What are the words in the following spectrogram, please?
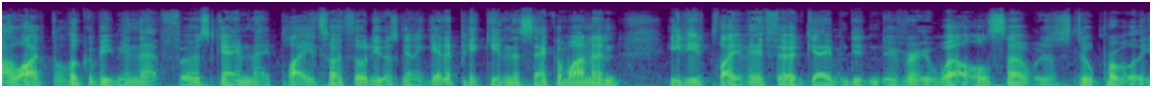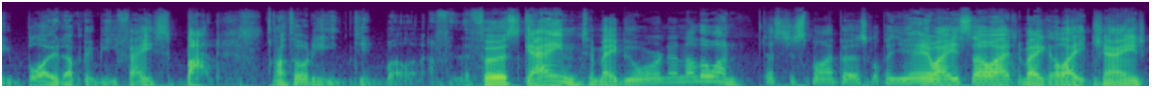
I liked the look of him in that first game they played, so I thought he was going to get a pick in the second one, and he did play their third game and didn't do very well, so it was still probably blown up in my face. But I thought he did well enough in the first game to maybe warrant another one. That's just my personal opinion. Anyway, so I had to make a late change,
